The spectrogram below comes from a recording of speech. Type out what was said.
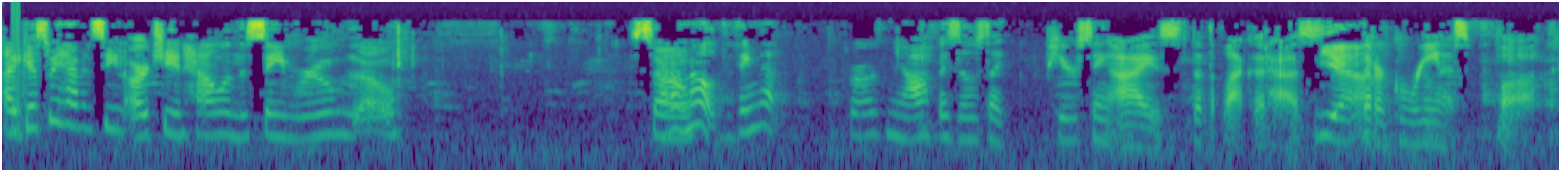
I guess we haven't seen Archie and Hal in the same room though. So I don't know. The thing that throws me off is those like piercing eyes that the Black Hood has. Yeah. That are green as fuck.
